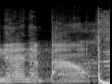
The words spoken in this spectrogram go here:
Nana about.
